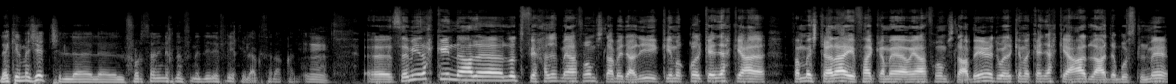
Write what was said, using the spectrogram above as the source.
لكن ما جاتش الفرصة اللي نخدم في النادي الإفريقي لا أكثر أقل. أه سمير احكي لنا على لطفي. حاجات ما يعرفهمش العباد عليه. كيما كان يحكي فماش ترايف هكا ما يعرفهمش العباد ولا كما كان يحكي عادل عاد أبو سلمان.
